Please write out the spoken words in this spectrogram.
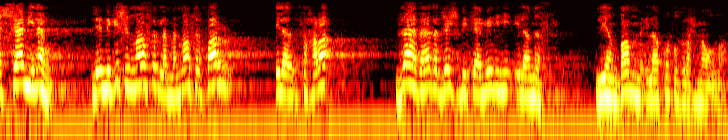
الشامي له. لأن جيش الناصر لما الناصر فر إلى الصحراء ذهب هذا الجيش بكامله إلى مصر لينضم إلى قطز رحمه الله.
